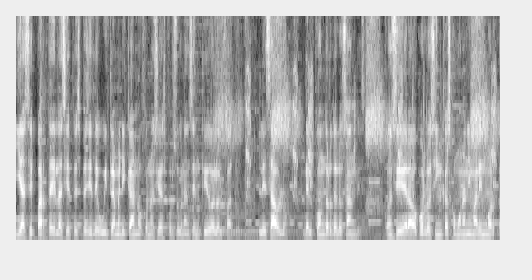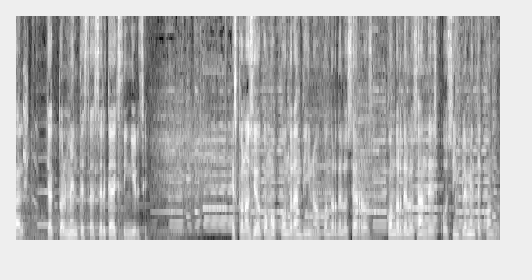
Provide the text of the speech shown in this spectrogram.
y hace parte de las siete especies de buitre americano conocidas por su gran sentido del olfato. Les hablo del cóndor de los Andes, considerado por los incas como un animal inmortal, que actualmente está cerca de extinguirse. Es conocido como cóndor andino, cóndor de los cerros, cóndor de los Andes o simplemente cóndor.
